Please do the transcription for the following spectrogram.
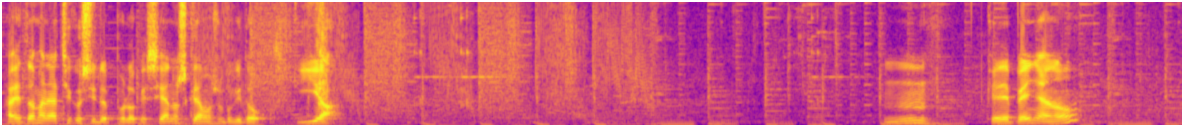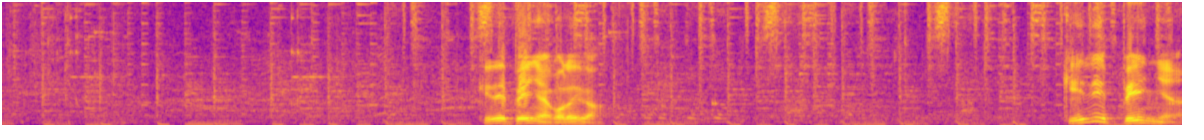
A ver, de todas maneras, chicos, si por lo que sea nos quedamos un poquito... ¡Hostia! Mmm, qué de peña, ¿no? Qué de peña, colega Qué de peña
